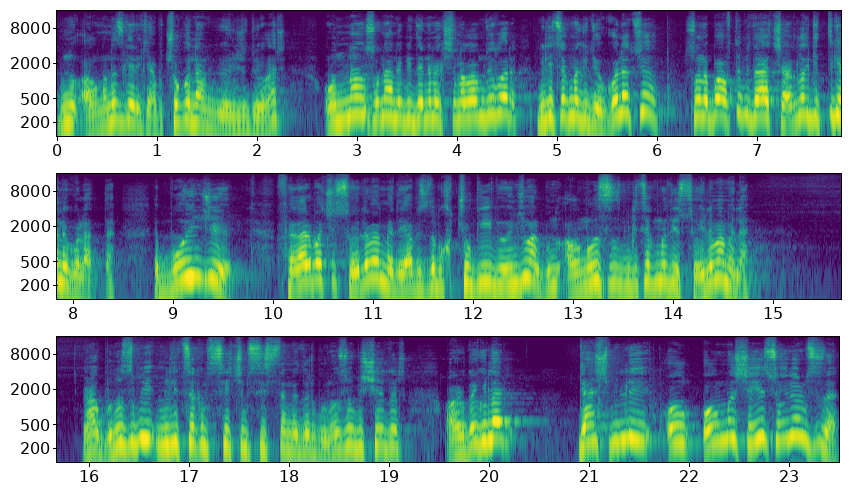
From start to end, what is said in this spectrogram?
Bunu almanız gerekiyor. Bu çok önemli bir oyuncu diyorlar. Ondan sonra hani bir denemek için alalım diyorlar. Milli takıma gidiyor. Gol atıyor. Sonra bu hafta bir daha çağırdılar. Gitti gene gol attı. Ya bu oyuncuyu Fenerbahçe söylememeli ya. Bizde bu çok iyi bir oyuncu var. Bunu almalısınız milli takıma diye söylememeli. Ya bu nasıl bir milli takım seçim sistemidir? Bu nasıl bir şeydir? Arda Güler genç milli ol, olma şeyi söylüyorum size.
